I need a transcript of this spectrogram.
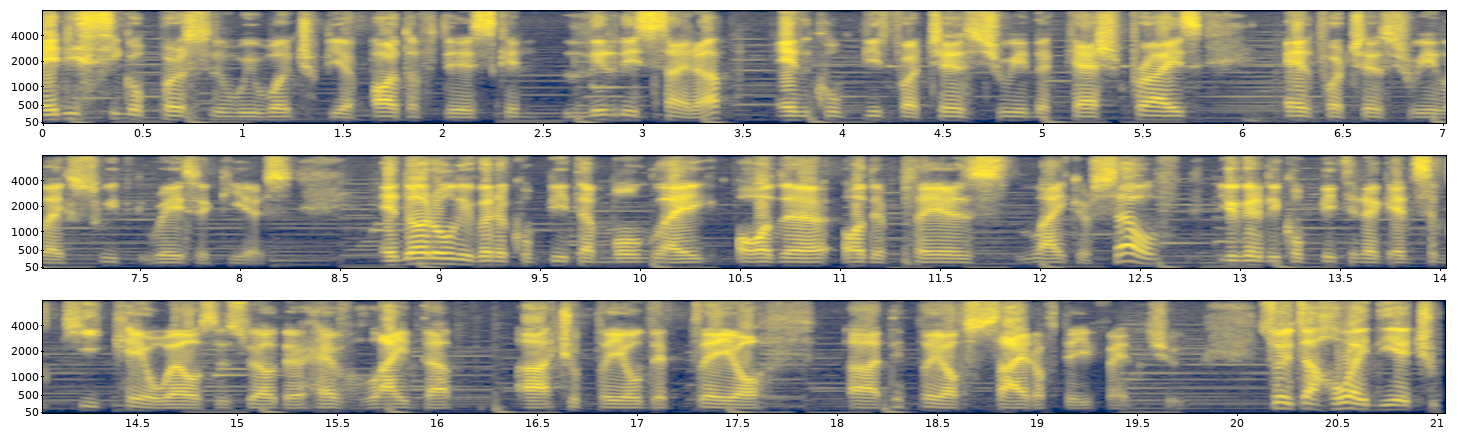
any single person we want to be a part of this can literally sign up and compete for a chance to win the cash prize and for a chance to win like sweet Razer gears. And not only going to compete among like other other players like yourself, you're going to be competing against some key KOLs as well that have lined up uh, to play on the playoff uh, the playoff side of the event too. So it's a whole idea to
